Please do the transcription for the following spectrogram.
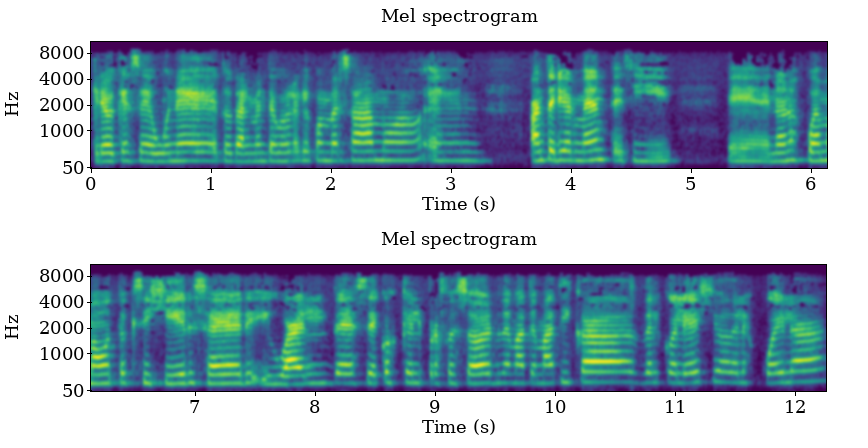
creo que se une totalmente con lo que conversábamos en, anteriormente, si eh, no nos podemos autoexigir ser igual de secos que el profesor de matemáticas del colegio, de la escuela,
